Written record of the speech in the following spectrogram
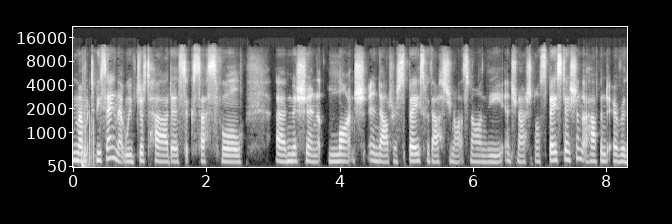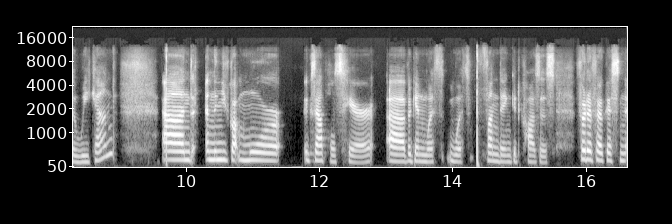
moment to be saying that? We've just had a successful uh, mission launch into outer space with astronauts now on the International Space Station that happened over the weekend. And, and then you've got more examples here, uh, with, with funding good causes. FotoFocus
